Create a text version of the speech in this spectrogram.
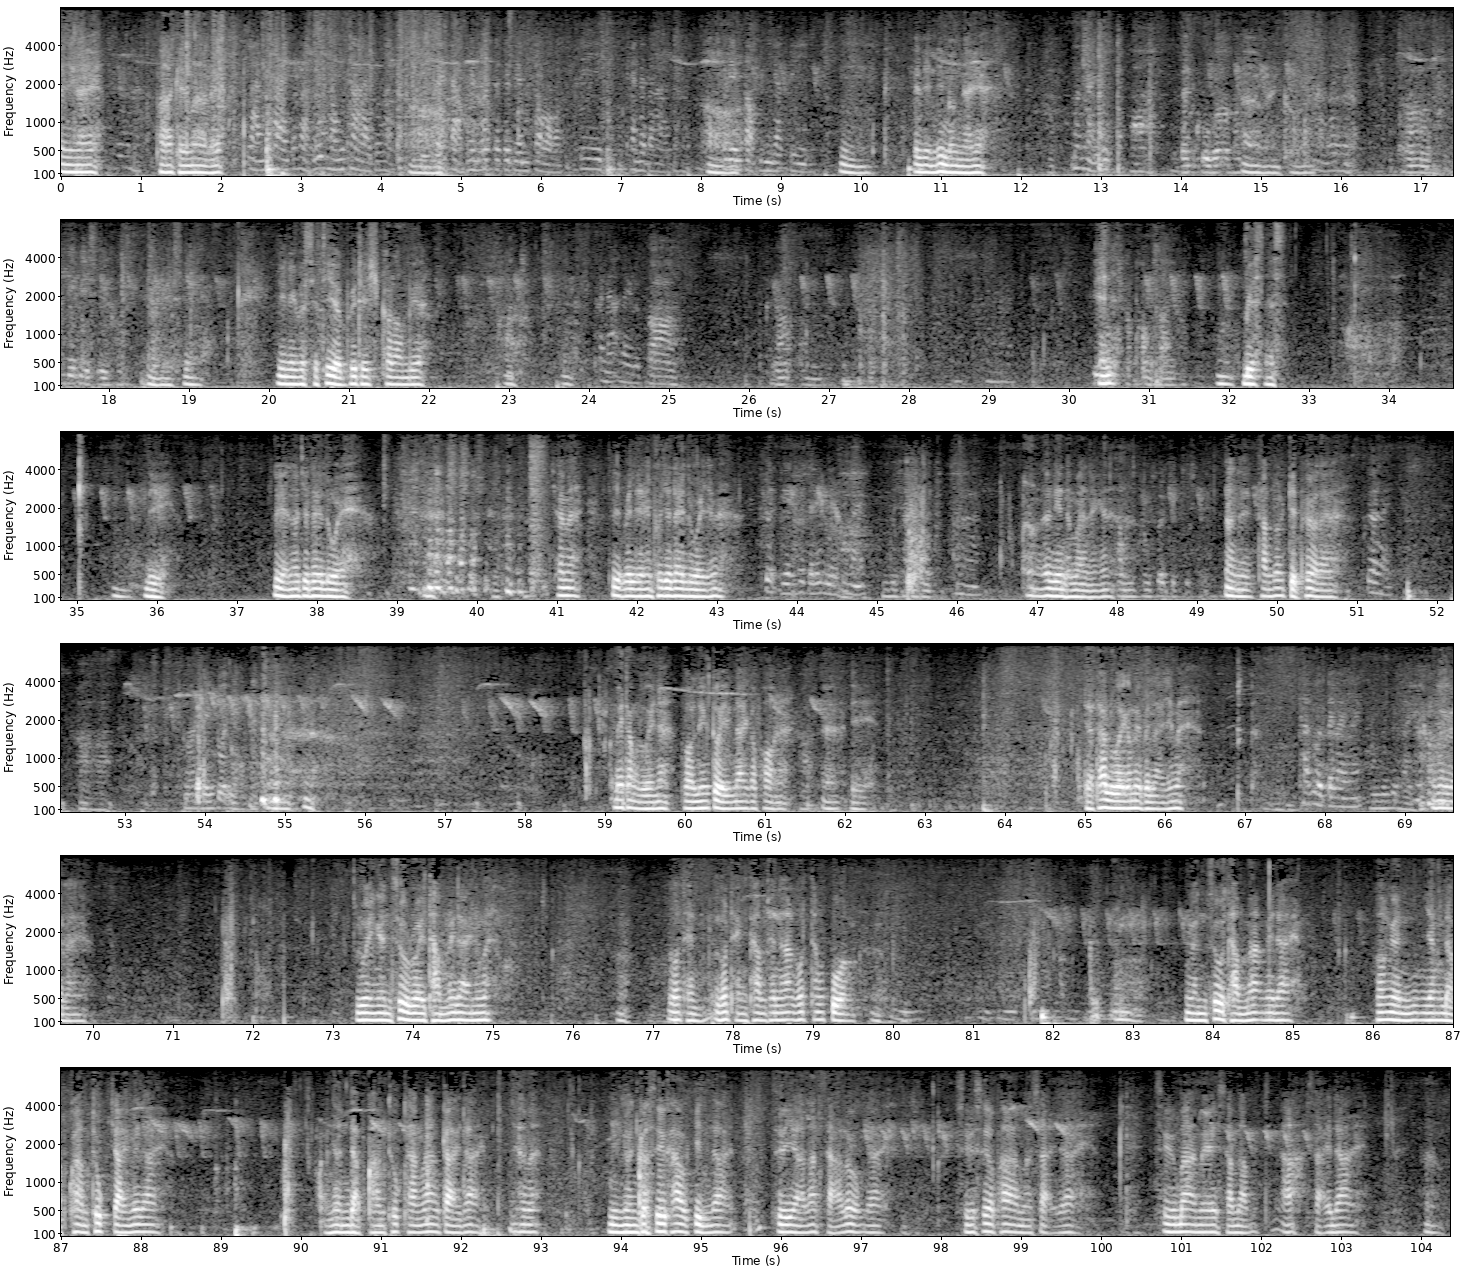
เป็นยังไง พาใครมาเลยหลานชายก็แบบลูกน้องชายก็แบบที่เคยกราบเรียนว่าจะไปเรียนต่อที่แคนาดาค่ะไปเรียนต่อปริญญาตรีอืมไปเรียนที่เมืองไหนอะเมืองไหนลูกแวนคูเวอร์ครับอ่าแวนคูเวอร์มหาลัยอะอ่า UBC ครับ UBC University of British Columbia คณะอะไรลูก อ่าคณะอืม Business กับคอมไซครับอืม Business อืมดีเรียนเราจะได้รวย ใช่ไหมที่จะไปเรียนเพื่อจะได้รวยใช่ไหมเกิดเรียนเพื่อจะได้เรียนใช่ไหมไม่ใช่ครับอ่าอ้าวแล้วเรียนทำไมอะไรเงี้ยทำทำธุรกิจเฉยนั่นเลยทำธุรกิจเพื่ออะไรนะเพื่ออะไรๆอ่ามาเลี้ยงตัวเอง ไม่ต้องรวยนะ พอเลี้ยงตัวเองได้ก็พอนะเออดีแต่ถ้ารวยก็ไม่เป็นไรใช่ไหมถ้ารวยเป็นไรไหมไม่เป็นไรครับก็ไม่เป็นไรรวยเงินสู้รวยทำไม่ได้นู้ไหมรถแห่งรถแห่งธรรมชนะรถทั้งปวง เงินสู้ธรรมะไม่ได้ เพราะเงินยังดับความทุกข์ใจไม่ได้ เงินดับความทุกข์ทางร่างกายได้ใช่ไหมมีเงินก็ซื้อข้าวกินได้ ซื้อยารักษาโรคได้ ซื้อเสื้อผ้ามาใส่ได้ ซื้อบ้านไม่สำหรับอาศัยได้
